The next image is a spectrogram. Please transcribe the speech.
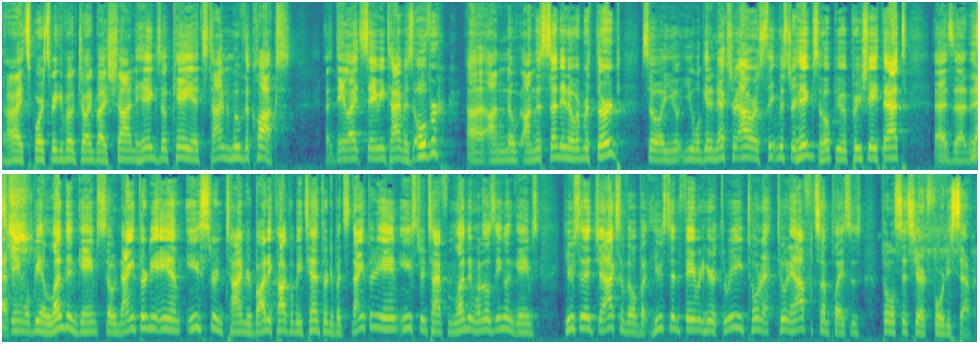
All right, Sports Pick Info joined by Sean Higgs. Okay, it's time to move the clocks. Uh, daylight saving time is over uh, on no, on this Sunday, November third. So you you will get an extra hour of sleep, Mr. Higgs. I hope you appreciate that. As uh, this yes. game will be a London game, so 9:30 a.m. Eastern time. Your body clock will be 10:30, but it's 9:30 a.m. Eastern time from London. One of those England games. Houston at Jacksonville, but Houston favored here three, two and a, two and a half for some places. Total sits here at 47.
